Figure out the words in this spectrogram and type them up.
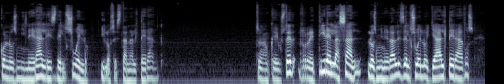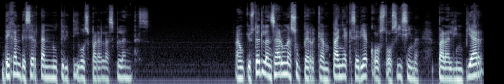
con los minerales del suelo y los están alterando. Aunque usted retire la sal, los minerales del suelo ya alterados dejan de ser tan nutritivos para las plantas aunque usted lanzara una super campaña que sería costosísima para limpiar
